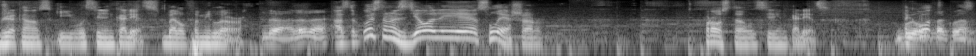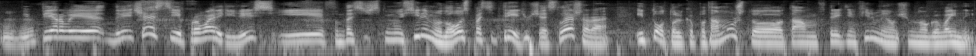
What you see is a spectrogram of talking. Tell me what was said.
Джексоновский «Властелин колец», Battle for Middle-earth, Да, да, да. а с другой стороны, сделали слэшер. Просто «Властелин колец». Было вот, такое. Мгм. Первые две части провалились, и фантастическими усилиями удалось спасти третью часть слэшера, и то только потому, что там в третьем фильме очень много войны.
